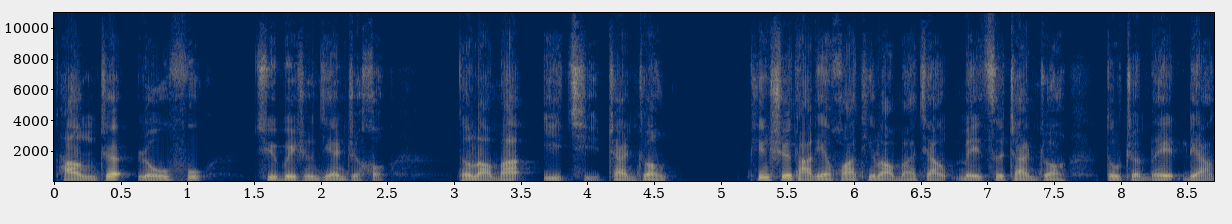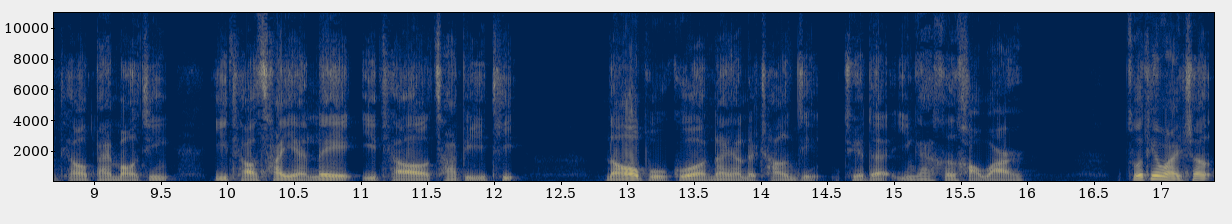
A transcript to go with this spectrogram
躺着揉腹，去卫生间之后。等老妈一起站桩，平时打电话听老妈讲，每次站桩都准备两条白毛巾，一条擦眼泪，一条擦鼻涕。脑补过那样的场景，觉得应该很好玩。昨天晚上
